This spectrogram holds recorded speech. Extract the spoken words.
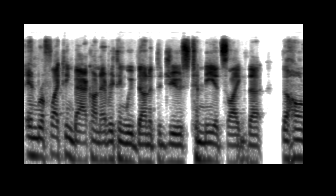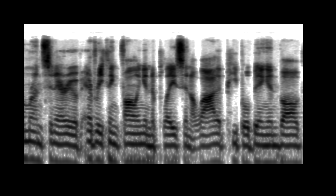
in reflecting back on everything we've done at the Juice, to me, it's like the the home run scenario of everything falling into place and a lot of people being involved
